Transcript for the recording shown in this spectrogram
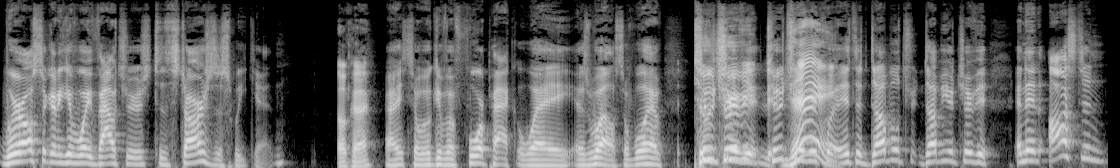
we're also going to give away vouchers to the stars this weekend. Okay, Right, so we'll give a four pack away as well. So we'll have Two two, trivia, trivia- two dang. trivia. It's a double tr- W trivia, and then Austin,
